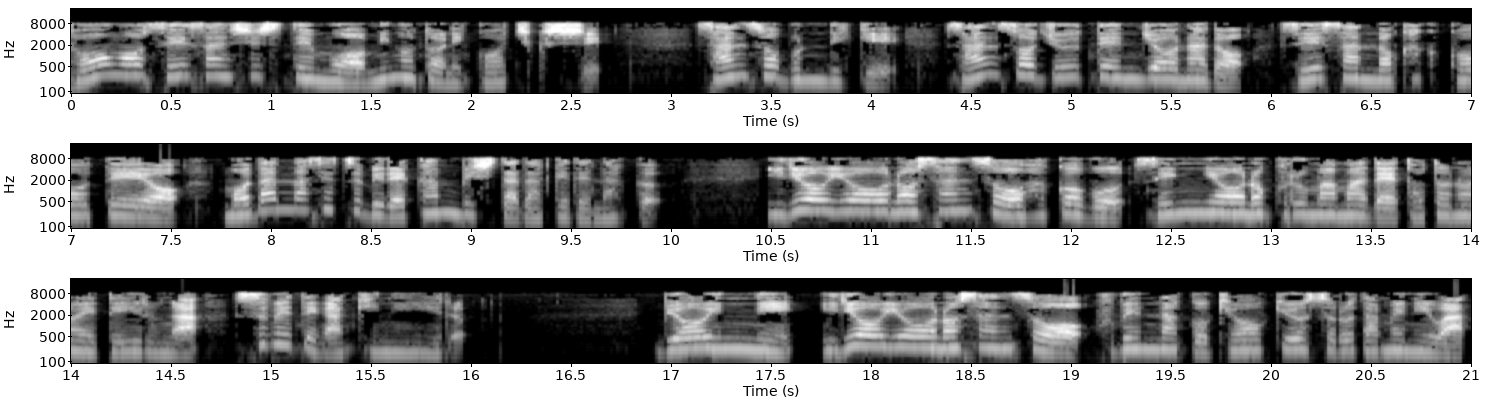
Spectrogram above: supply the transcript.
統合生産システムを見事に構築し、酸素分離機、酸素充填場など生産の各工程をモダンな設備で完備しただけでなく、医療用の酸素を運ぶ専用の車まで整えているが、すべてが気に入る。病院に医療用の酸素を不便なく供給するためには、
